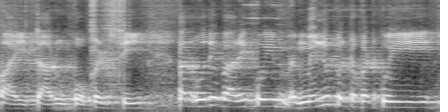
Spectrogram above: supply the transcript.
ਭਾਈ ਤਾਰੂ ਪੋਕਟ ਸੀ। ਪਰ ਉਹਦੇ ਬਾਰੇ ਕੋਈ ਮੈਨੂੰ ਘੱਟੋ ਘੱਟ ਕੋਈ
